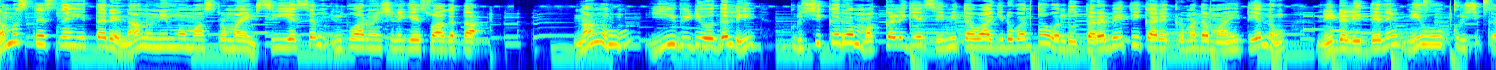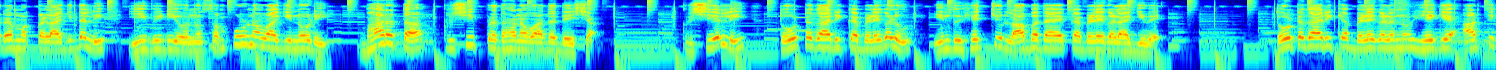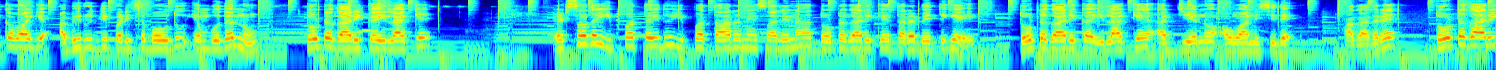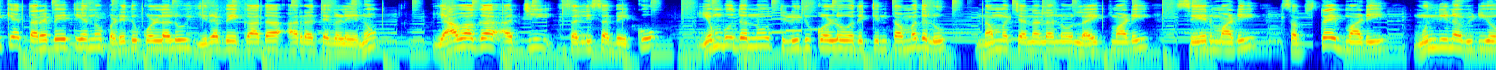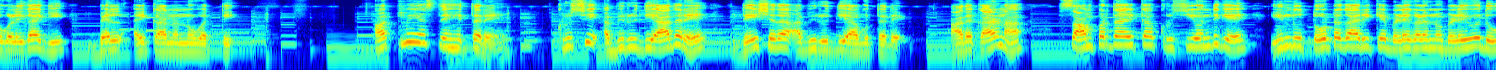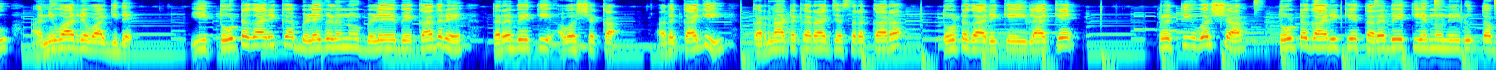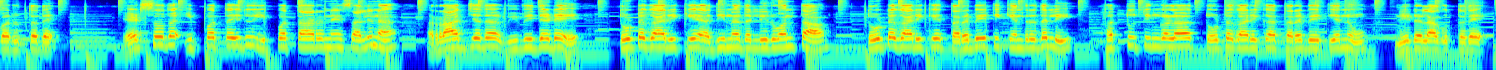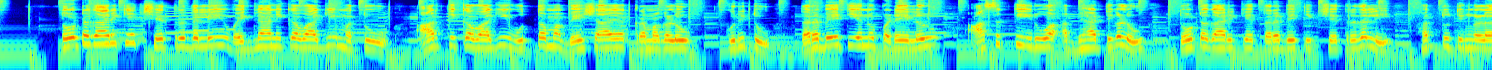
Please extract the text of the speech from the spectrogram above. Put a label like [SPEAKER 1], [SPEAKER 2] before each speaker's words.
[SPEAKER 1] ನಮಸ್ತೆ ಸ್ನೇಹಿತರೆ, ನಾನು ನಿಮ್ಮ master mind C S M ಇನ್ಫಾರ್ಮೇಷನ್ಗೆ ಸ್ವಾಗತ. ನಾನು ಈ ವಿಡಿಯೋದಲ್ಲಿ ಕೃಷಿಕರ ಮಕ್ಕಳಿಗೆ ಸೀಮಿತವಾಗಿರುವಂಥ ಒಂದು ತರಬೇತಿ ಕಾರ್ಯಕ್ರಮದ ಮಾಹಿತಿಯನ್ನು ನೀಡಲಿದ್ದೇನೆ. ನೀವು ಕೃಷಿಕರ ಮಕ್ಕಳಾಗಿದ್ದಲ್ಲಿ ಈ ವಿಡಿಯೋವನ್ನು ಸಂಪೂರ್ಣವಾಗಿ ನೋಡಿ. ಭಾರತ ಕೃಷಿ ಪ್ರಧಾನವಾದ ದೇಶ. ಕೃಷಿಯಲ್ಲಿ ತೋಟಗಾರಿಕಾ ಬೆಳೆಗಳು ಇಂದು ಹೆಚ್ಚು ಲಾಭದಾಯಕ ಬೆಳೆಗಳಾಗಿವೆ. ತೋಟಗಾರಿಕಾ ಬೆಳೆಗಳನ್ನು ಹೇಗೆ ಆರ್ಥಿಕವಾಗಿ ಅಭಿವೃದ್ಧಿಪಡಿಸಬಹುದು ಎಂಬುದನ್ನು ತೋಟಗಾರಿಕಾ ಇಲಾಖೆ ಎರಡು ಸಾವಿರದ ಇಪ್ಪತ್ತೈದು ಇಪ್ಪತ್ತಾರನೇ ಸಾಲಿನ ತೋಟಗಾರಿಕೆ ತರಬೇತಿಗೆ ತೋಟಗಾರಿಕಾ ಇಲಾಖೆ ಅರ್ಜಿಯನ್ನು ಆಹ್ವಾನಿಸಿದೆ. ಹಾಗಾದರೆ ತೋಟಗಾರಿಕೆ ತರಬೇತಿಯನ್ನು ಪಡೆದುಕೊಳ್ಳಲು ಇರಬೇಕಾದ ಅರ್ಹತೆಗಳೇನು? ಯಾವಾಗ ಅರ್ಜಿ ಸಲ್ಲಿಸಬೇಕು ಎಂಬುದನ್ನು ತಿಳಿದುಕೊಳ್ಳುವುದಕ್ಕಿಂತ ಮೊದಲು ನಮ್ಮ ಚಾನಲನ್ನು ಲೈಕ್ ಮಾಡಿ ಶೇರ್ ಮಾಡಿ ಸಬ್ಸ್ಕ್ರೈಬ್ ಮಾಡಿ ಮುಂದಿನ ವಿಡಿಯೋಗಳಿಗಾಗಿ ಬೆಲ್ ಐಕಾನನ್ನು ಒತ್ತಿ. ಆತ್ಮೀಯ ಸ್ನೇಹಿತರೆ, ಕೃಷಿ ಅಭಿವೃದ್ಧಿ ಆದರೆ ದೇಶದ ಅಭಿವೃದ್ಧಿ ಆಗುತ್ತದೆ. ಆದ ಕಾರಣ ಸಾಂಪ್ರದಾಯಿಕ ಕೃಷಿಯೊಂದಿಗೆ ಇಂದು ತೋಟಗಾರಿಕೆ ಬೆಳೆಗಳನ್ನು ಬೆಳೆಯುವುದು ಅನಿವಾರ್ಯವಾಗಿದೆ. ಈ ತೋಟಗಾರಿಕಾ ಬೆಳೆಗಳನ್ನು ಬೆಳೆಯಬೇಕಾದರೆ ತರಬೇತಿ ಅವಶ್ಯಕ. ಅದಕ್ಕಾಗಿ ಕರ್ನಾಟಕ ರಾಜ್ಯ ಸರ್ಕಾರ ತೋಟಗಾರಿಕೆ ಇಲಾಖೆ ಪ್ರತಿ ವರ್ಷ ತೋಟಗಾರಿಕೆ ತರಬೇತಿಯನ್ನು ನೀಡುತ್ತಾ ಬರುತ್ತದೆ. ಎರಡು ಸಾವಿರದ ಇಪ್ಪತ್ತೈದು ಇಪ್ಪತ್ತಾರನೇ ಸಾಲಿನ ರಾಜ್ಯದ ವಿವಿಧೆಡೆ ತೋಟಗಾರಿಕೆ ಅಧೀನದಲ್ಲಿರುವಂಥ ತೋಟಗಾರಿಕೆ ತರಬೇತಿ ಕೇಂದ್ರದಲ್ಲಿ ಹತ್ತು ತಿಂಗಳ ತೋಟಗಾರಿಕಾ ತರಬೇತಿಯನ್ನು ನೀಡಲಾಗುತ್ತದೆ. ತೋಟಗಾರಿಕೆ ಕ್ಷೇತ್ರದಲ್ಲಿ ವೈಜ್ಞಾನಿಕವಾಗಿ ಮತ್ತು ಆರ್ಥಿಕವಾಗಿ ಉತ್ತಮ ಬೇಸಾಯ ಕ್ರಮಗಳು ಕುರಿತು ತರಬೇತಿಯನ್ನು ಪಡೆಯಲು ಆಸಕ್ತಿ ಇರುವ ಅಭ್ಯರ್ಥಿಗಳು ತೋಟಗಾರಿಕೆ ತರಬೇತಿ ಕ್ಷೇತ್ರದಲ್ಲಿ ಹತ್ತು ತಿಂಗಳ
